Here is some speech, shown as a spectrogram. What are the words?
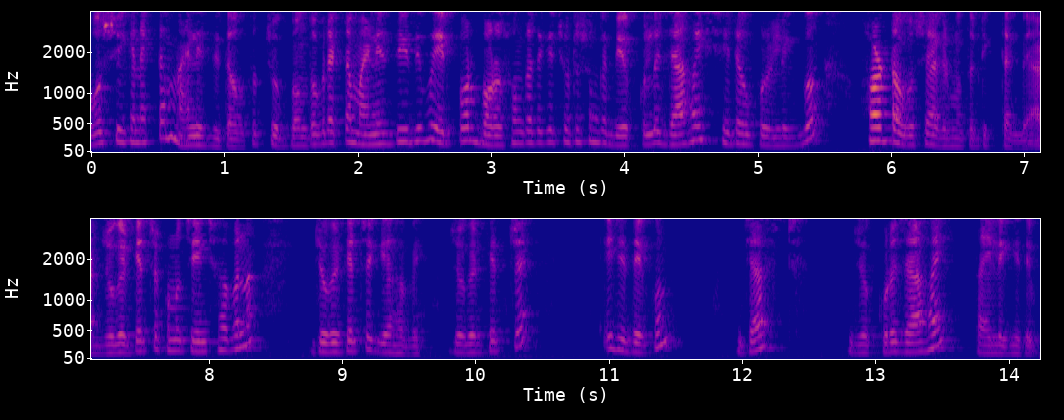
অবশ্যই এখানে একটা মাইনাস দিতে হবে। অর্থাৎ চোখ বন্ধ করে একটা মাইনাস দিয়ে দিব। এরপর বড় সংখ্যা থেকে ছোট সংখ্যা বিয়োগ করলে যা হয় সেটা উপরে লিখব। হরটা অবশ্যই আগের মতো ঠিক থাকবে। আর যোগের ক্ষেত্রে কোনো চেঞ্জ হবে না। যোগের ক্ষেত্রে কী হবে। যোগের ক্ষেত্রে এই যে দেখুন জাস্ট যোগ করে যা হয় তাই লিখে দেব।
